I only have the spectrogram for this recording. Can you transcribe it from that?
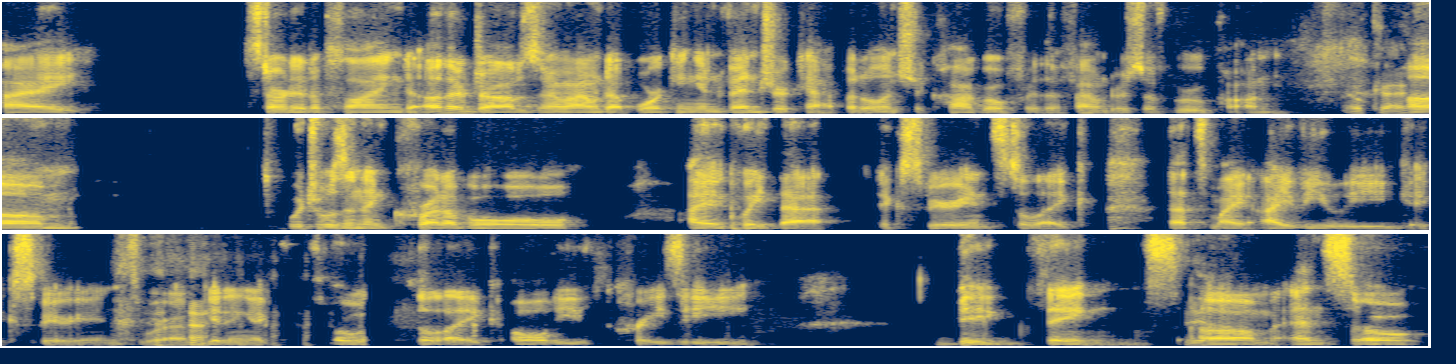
I started applying to other jobs and I wound up working in venture capital in Chicago for the founders of Groupon. Okay. Um, which was an incredible, I equate that experience to like that's my Ivy League experience where I'm getting exposed to like all these crazy big things. Yeah. Um, and so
